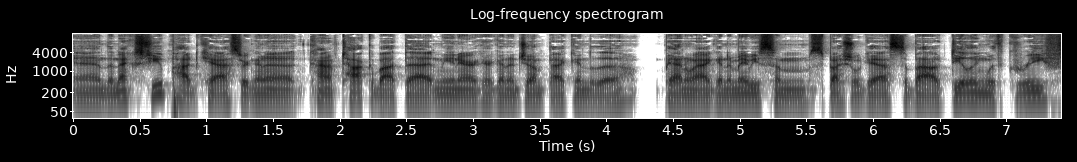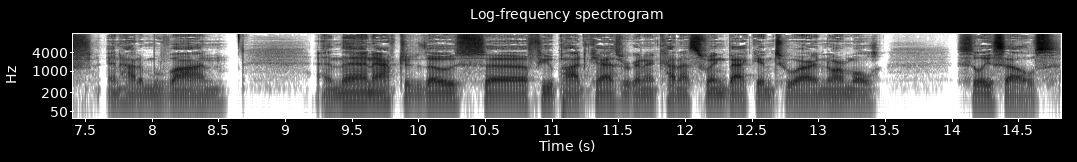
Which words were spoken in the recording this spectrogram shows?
and the next few podcasts are going to kind of talk about that. Me and Eric are going to jump back into the bandwagon, and maybe some special guests about dealing with grief and how to move on. And then after those uh, few podcasts, we're going to kind of swing back into our normal silly selves.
